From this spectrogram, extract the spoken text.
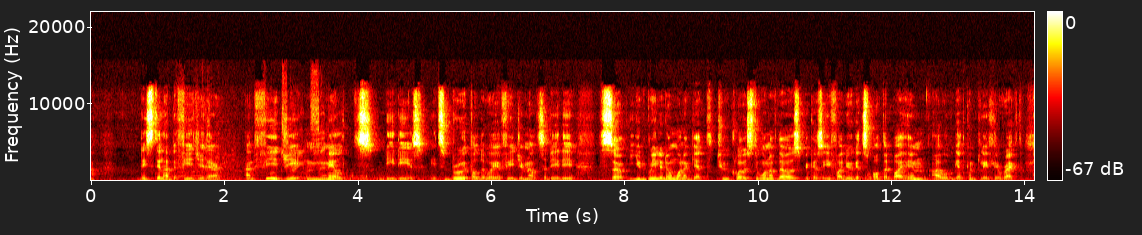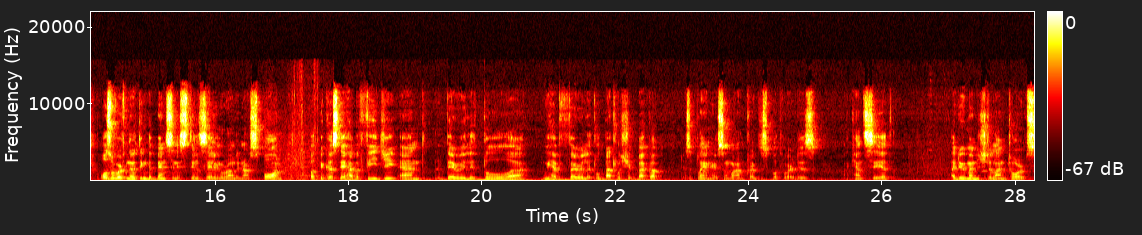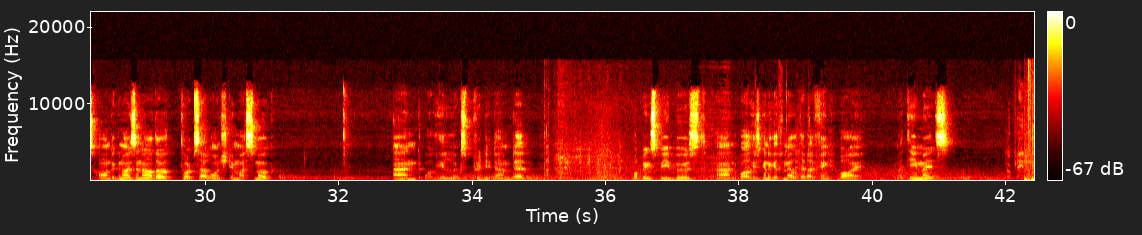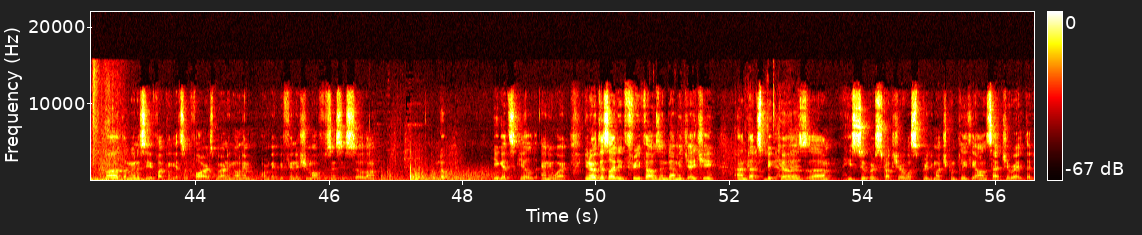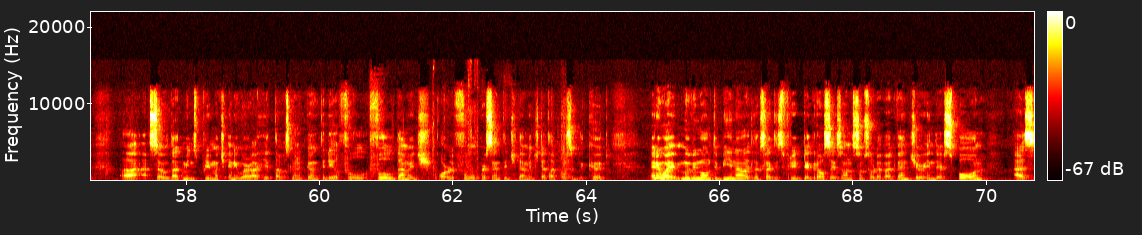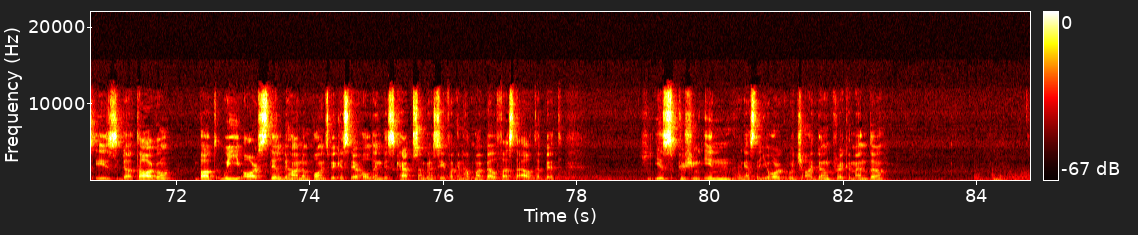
they still have the Fiji there. And Fiji melts DDs. It's brutal the way a Fiji melts a DD. So you really don't want to get too close to one of those because if I do get spotted by him, I will get completely wrecked. Also worth noting the Benson is still sailing around in our spawn, but because they have a Fiji and very little, uh, we have very little battleship backup. There's a plane here somewhere, I'm trying to spot where it is. I can't see it. I do manage to land torps on the Gneisenau though, torps I launched in my smoke. And, well, he looks pretty damn dead. Popping speed boost, and well, he's gonna get melted, I think, by my teammates. But I'm gonna see if I can get some fires burning on him, or maybe finish him off since he's so low. Nope. He gets killed anyway. You notice I did 3000 damage HE, and that's because um, his superstructure was pretty much completely unsaturated. Uh, so that means pretty much anywhere I hit I was going to, going to deal full full damage or full percentage damage that I possibly could. Anyway, moving on to B now, it looks like this Fried de Grosse is on some sort of adventure in their spawn, as is Datago, but we are still behind on points because they're holding this cap, so I'm going to see if I can help my Belfast out a bit. He is pushing in against the York, which I don't recommend though.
